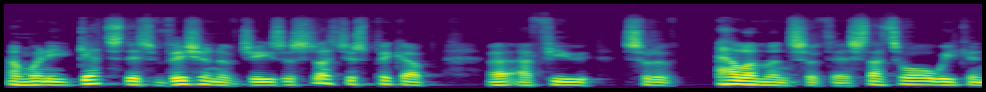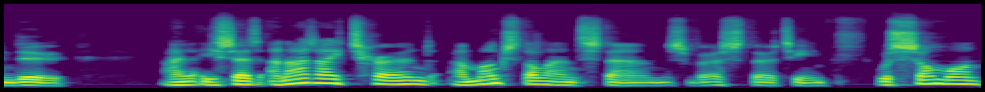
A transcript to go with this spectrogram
and when he gets this vision of Jesus, let's just pick up a, a few sort of elements of this. That's all we can do. And he says, And as I turned amongst the lampstands, verse 13, was someone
